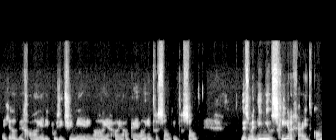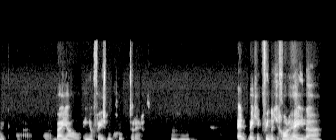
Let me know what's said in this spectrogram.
Weet je, dat ik denk, oh ja, die positionering. Oh ja, oh ja, oké. Oh, interessant, interessant. Dus met die nieuwsgierigheid kwam ik eh, eh, bij jou in jouw Facebookgroep terecht. En weet je, ik vind dat je gewoon hele,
